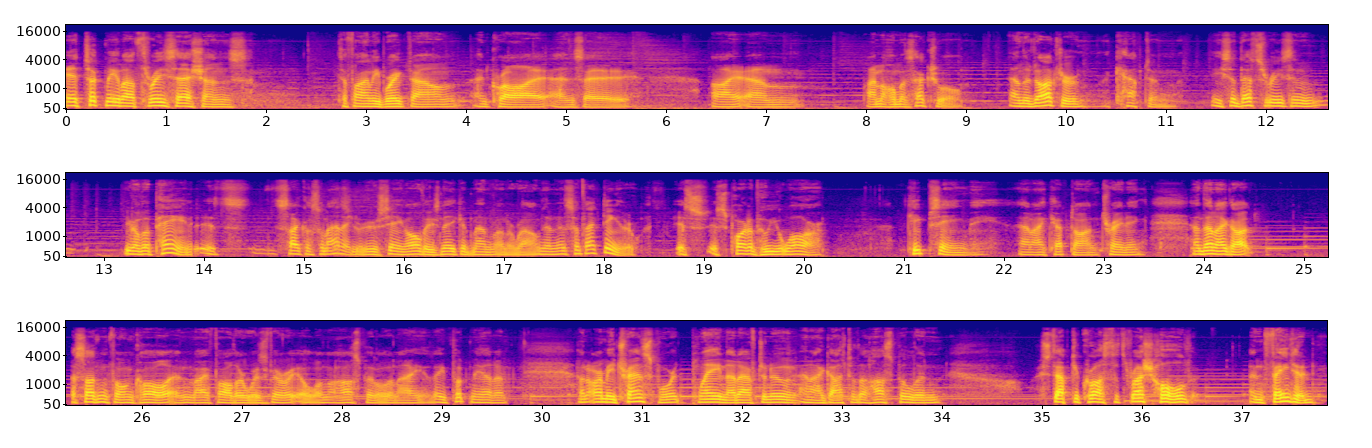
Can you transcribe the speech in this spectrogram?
It took me about three sessions to finally break down and cry and say, I am, I'm a homosexual. And the doctor, the captain, he said, that's the reason you have a pain. It's psychosomatic. You're seeing all these naked men run around and it's affecting you. It's, it's part of who you are. Keep seeing me. And I kept on training. And then I got a sudden phone call and my father was very ill in the hospital and I, they put me on a, an Army transport plane that afternoon and I got to the hospital and stepped across the threshold and fainted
